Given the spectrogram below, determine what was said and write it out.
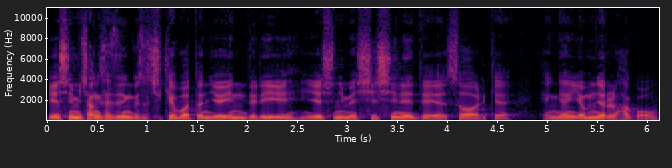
예수님이 장사되는 것을 지켜보았던 여인들이 예수님의 시신에 대해서 이렇게 굉장히 염려를 하고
